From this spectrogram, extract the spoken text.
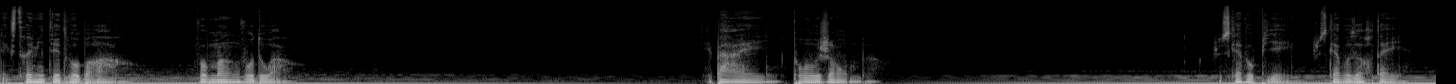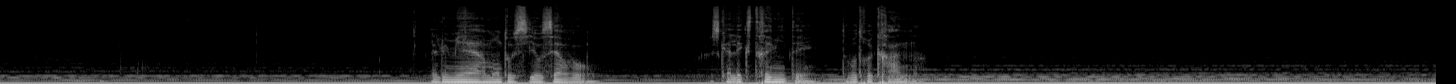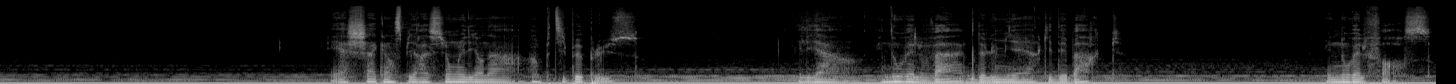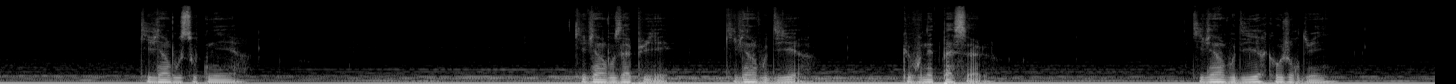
l'extrémité de vos bras, vos mains, vos doigts. Et pareil pour vos jambes, jusqu'à vos pieds, jusqu'à vos orteils. La lumière monte aussi au cerveau, jusqu'à l'extrémité de votre crâne. Et à chaque inspiration, il y en a un petit peu plus. Il y a une nouvelle vague de lumière qui débarque. Une nouvelle force qui vient vous soutenir qui vient vous appuyer, qui vient vous dire que vous n'êtes pas seul, qui vient vous dire qu'aujourd'hui,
